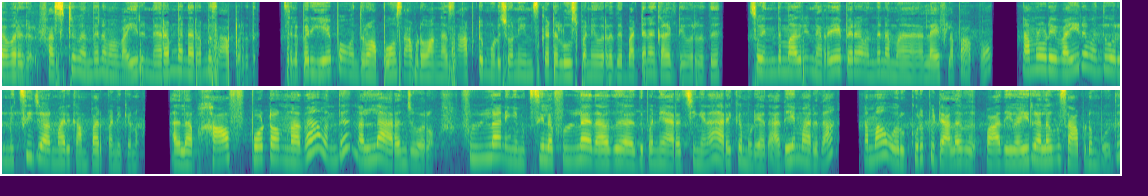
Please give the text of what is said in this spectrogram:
தவறுகள். ஃபஸ்ட்டு வந்து நம்ம வயிறு நிரம்ப நிரம்ப சாப்பிட்றது. சில பேர் ஏப்பம் வந்துடும் அப்பவும் சாப்பிடுவாங்க. சாப்பிட்டு முடிச்சோன்னே இன்ஸ்கர்ட்டை லூஸ் பண்ணி வர்றது பட்டனை கழட்டி வருது ஸோ இந்த மாதிரி நிறைய பேரை வந்து நம்ம லைஃப்பில் பார்ப்போம். நம்மளுடைய வயிறை வந்து ஒரு மிக்ஸி ஜார் மாதிரி கம்பேர் பண்ணிக்கணும். அதில் ஹாஃப் போட்டோம்னா தான் வந்து நல்லா அரைஞ்சு வரும். ஃபுல்லாக நீங்கள் மிக்சியில் ஃபுல்லாக ஏதாவது இது பண்ணி அரைச்சிங்கன்னா அரைக்க முடியாது. அதே மாதிரி தான் நம்ம ஒரு குறிப்பிட்ட அளவு பாதி வயிறு அளவு சாப்பிடும்போது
